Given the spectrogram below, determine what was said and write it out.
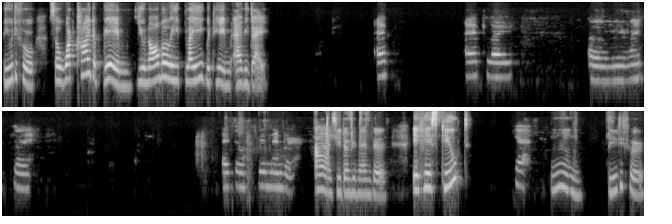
Beautiful. So what kind of game you normally play with him every day? I I play um I play I don't remember. Ah, you don't remember. Is he cute? Yes, Mm, beautiful.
